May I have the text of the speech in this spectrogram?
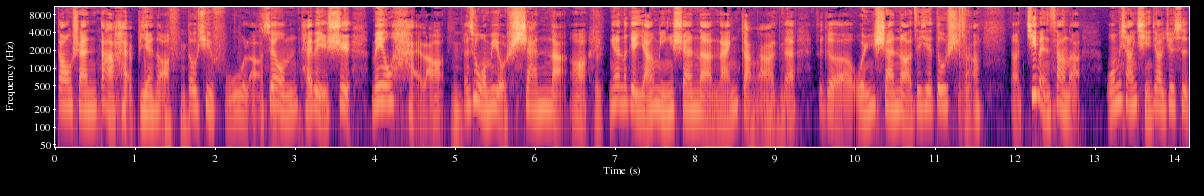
高山大海边啊，都去服务了。虽然我们台北市没有海了啊，但是我们有山呐啊。你看那个阳明山呐、南港啊、那这个文山呐，这些都是的啊。啊，基本上呢，我们想请教，就是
